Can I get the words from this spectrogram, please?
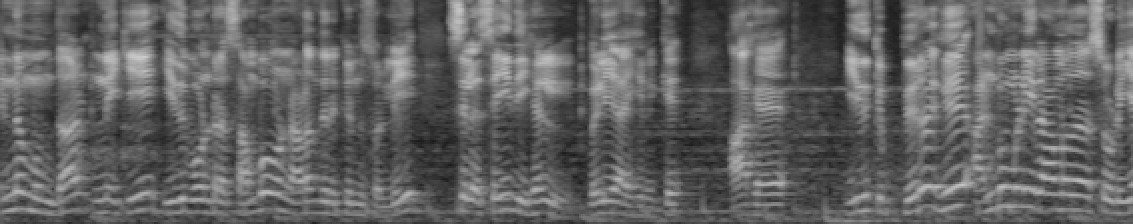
எண்ணமும் தான் இன்னைக்கு இது போன்ற சம்பவம் நடந்திருக்குன்னு சொல்லி சில செய்திகள் வெளியாகியிருக்கு. ஆக இதுக்கு பிறகு அன்புமணி ராமதாஸுடைய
